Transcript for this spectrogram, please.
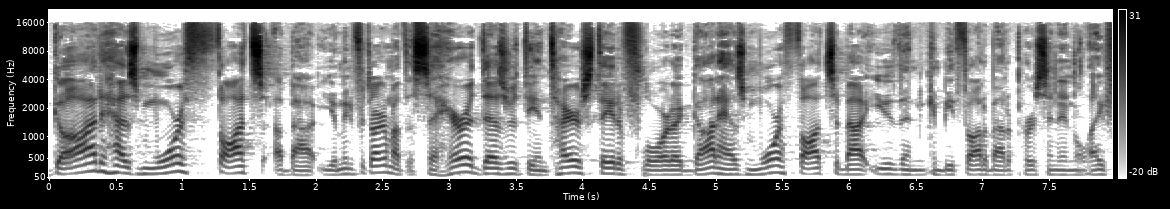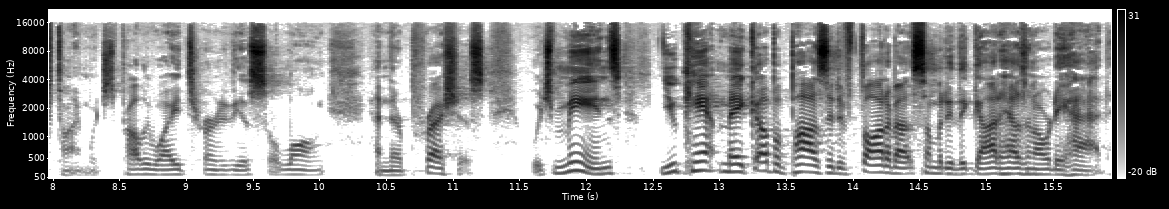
God has more thoughts about you. I mean, if we're talking about the Sahara Desert, the entire state of Florida, God has more thoughts about you than can be thought about a person in a lifetime, which is probably why eternity is so long and they're precious, which means you can't make up a positive thought about somebody that God hasn't already had.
